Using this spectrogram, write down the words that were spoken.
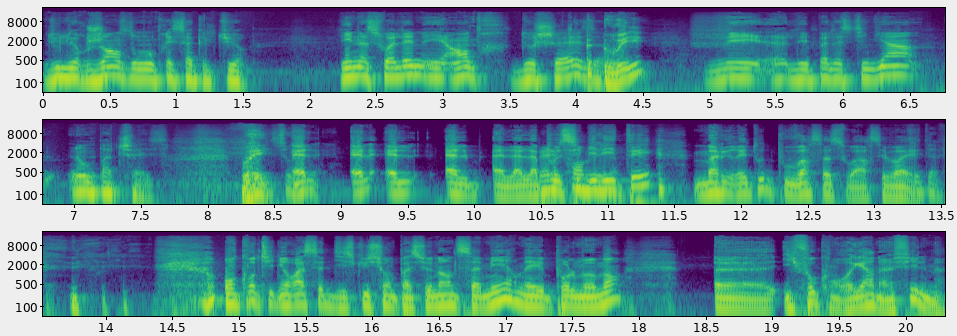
d'où l'urgence de montrer sa culture. Lina Swalem est entre deux chaises. Oui. Mais euh, les Palestiniens n'ont pas de chaise. Oui, elle, elle, elle, elle, elle a la possibilité, malgré tout, de pouvoir s'asseoir, c'est vrai. Tout à fait. On continuera cette discussion passionnante, Samir, mais pour le moment, euh, il faut qu'on regarde un film.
